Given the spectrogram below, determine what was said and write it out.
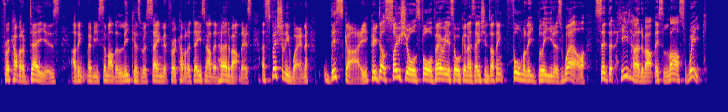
for a couple of days. I think maybe some other leakers were saying that for a couple of days now they'd heard about this, especially when this guy who does social officials for various organisations, I think formerly Bleed as well, said that he'd heard about this last week.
